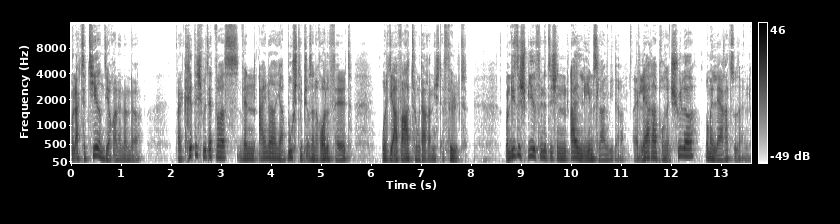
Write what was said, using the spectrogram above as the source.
und akzeptieren sie auch aneinander. Weil kritisch wird etwas, wenn einer ja buchstäblich aus einer Rolle fällt oder die Erwartung daran nicht erfüllt. Und dieses Spiel findet sich in allen Lebenslagen wieder. Ein Lehrer braucht einen Schüler, um ein Lehrer zu sein.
